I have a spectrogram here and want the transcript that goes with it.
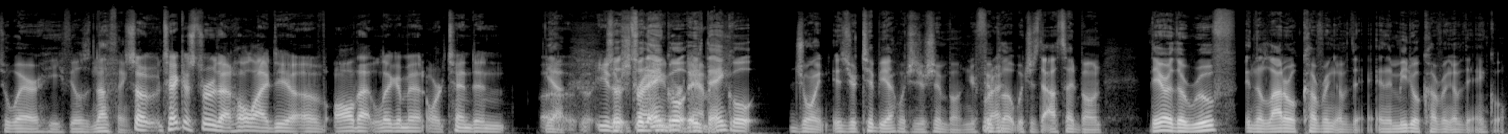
to where he feels nothing? So take us through that whole idea of all that ligament or tendon. Uh, Yeah. Either so, so the ankle is the ankle joint is your tibia, which is your shin bone, your Right. fibula, which is the outside bone. They are the roof and the lateral covering of the and the medial covering of the ankle.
